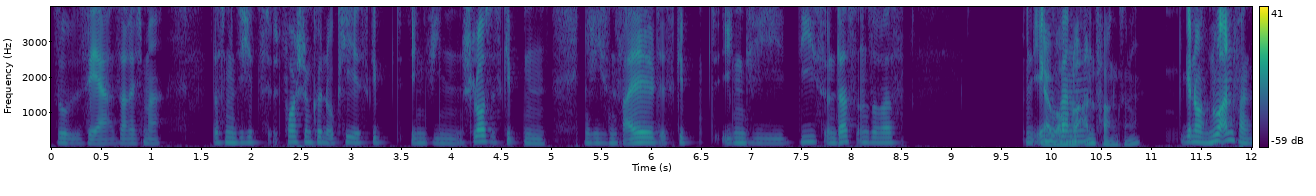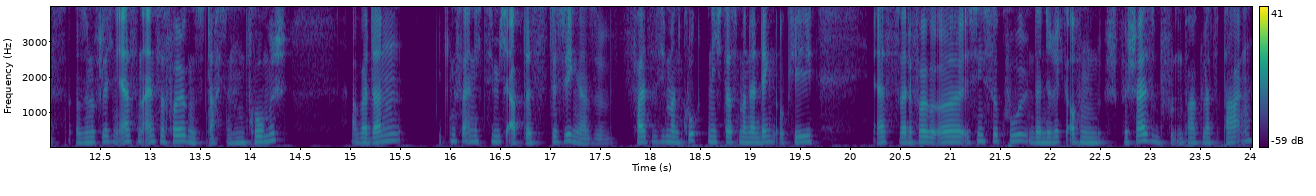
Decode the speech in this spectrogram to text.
So sehr, sag ich mal. Dass man sich jetzt vorstellen könnte, okay, es gibt irgendwie ein Schloss, es gibt einen, einen riesen Wald, es gibt irgendwie dies und das und sowas. Und Ja, aber auch irgendwann. nur anfangs, ne? Genau, nur anfangs. Also nur vielleicht in den ersten ein, zwei Folgen. So dachte ich, hm, komisch. Aber dann ging es eigentlich ziemlich ab. Das, deswegen, also, falls es jemand guckt, nicht, dass man dann denkt, okay, erst zweite Folge äh, ist nicht so cool und dann direkt auf einen für Scheiße befundenen Parkplatz parken.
